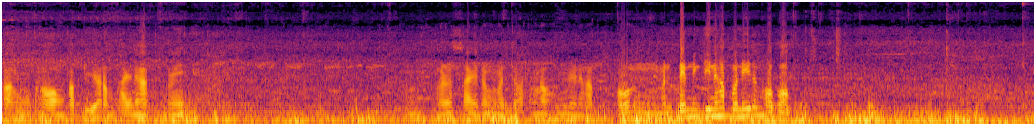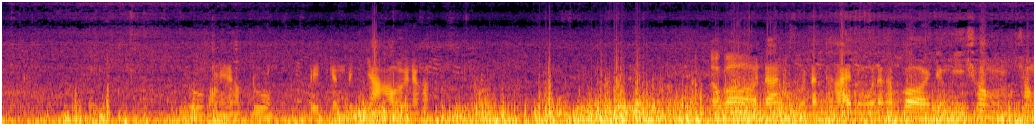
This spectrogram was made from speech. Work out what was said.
ฝั่งคลองปับเดียรำไพนะฮะตรงนี้มอเตอร์ไซค์ต้องมาจอดข้างนอกนี่เลยนะครับเพราะมันมันเต็มจริงๆนะครับ วันนี้ต้องขอบอกดูฝั่งนี้นะครับดูติดกันเป็นยาวเลยนะครับ แล้วก็ด้านส่วนด้านท้ายตรงนู้นนะครับ ก็ยังมีช่องช่อง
